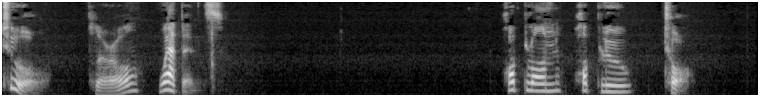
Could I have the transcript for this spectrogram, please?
tool, plural, weapons. Hoplon, hoplu, to.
